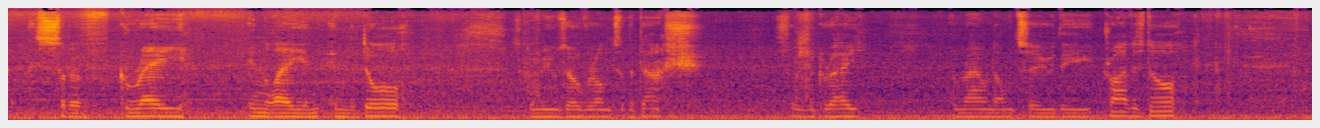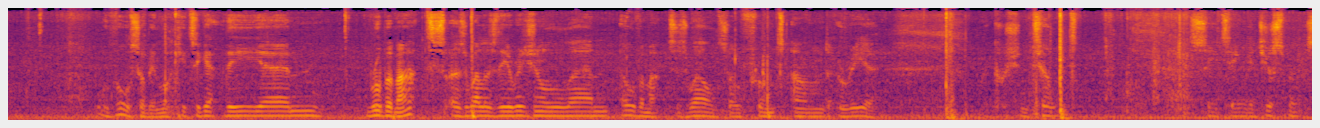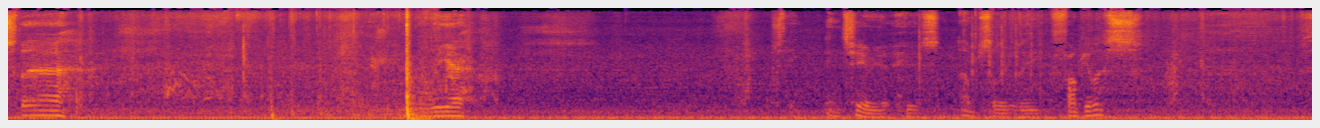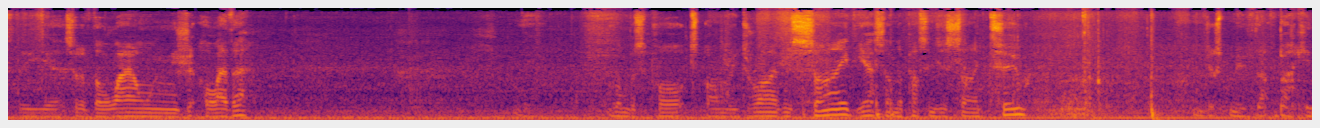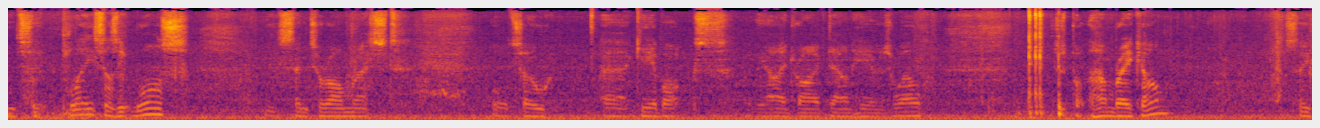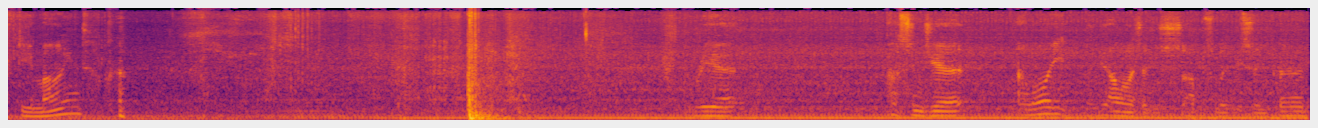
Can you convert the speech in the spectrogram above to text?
Got this sort of grey inlay in, in the door. So it moves over onto the dash silver grey around onto the driver's door. We've also been lucky to get the um, rubber mats as well as the original um, over mats as well, so front and rear. Cushion tilt, seating adjustments there. The rear. The interior is absolutely fabulous it's the uh, sort of the lounge leather. Lumbar support on the driver's side, yes, on the passenger's side too. And just move that back into place as it was. The centre armrest, auto uh, gearbox, the iDrive down here as well. Just put the handbrake on, safety in mind. rear passenger alloy. The alloys are just absolutely superb.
